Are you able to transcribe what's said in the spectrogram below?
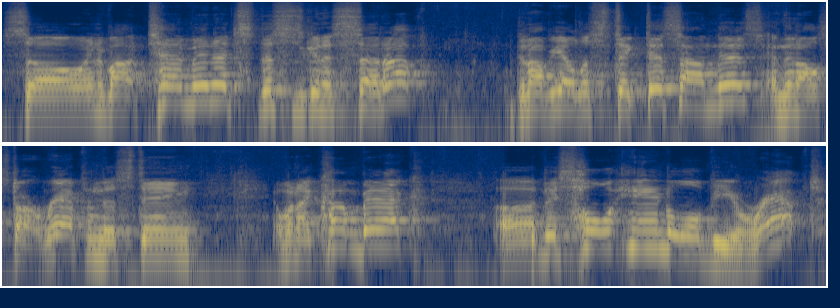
So in about 10 minutes, this is going to set up. Then I'll be able to stick this on this, and then I'll start wrapping this thing. And when I come back, uh, this whole handle will be wrapped.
